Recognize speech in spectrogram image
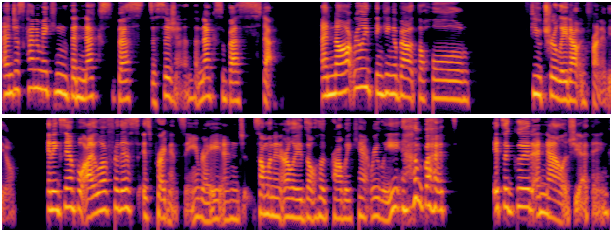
and just kind of making the next best decision, the next best step, and not really thinking about the whole future laid out in front of you. An example I love for this is pregnancy, right? And someone in early adulthood probably can't relate, but it's a good analogy, I think.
